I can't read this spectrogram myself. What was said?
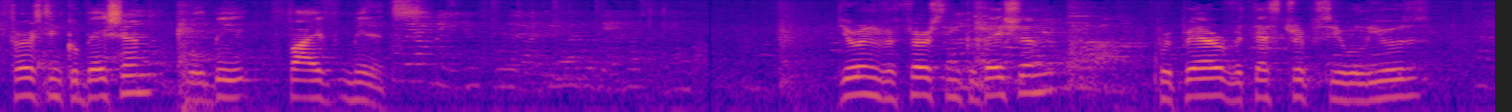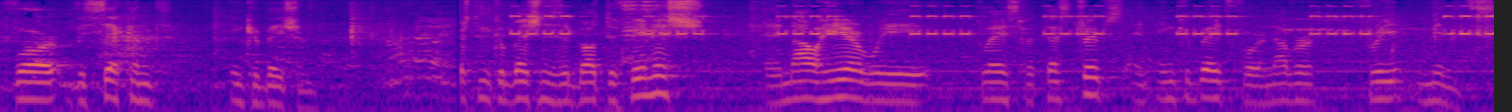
First incubation will be 5 minutes. During the first incubation, prepare the test strips you will use for the second incubation. First incubation is about to finish and now here we place the test strips and incubate for another 3 minutes.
